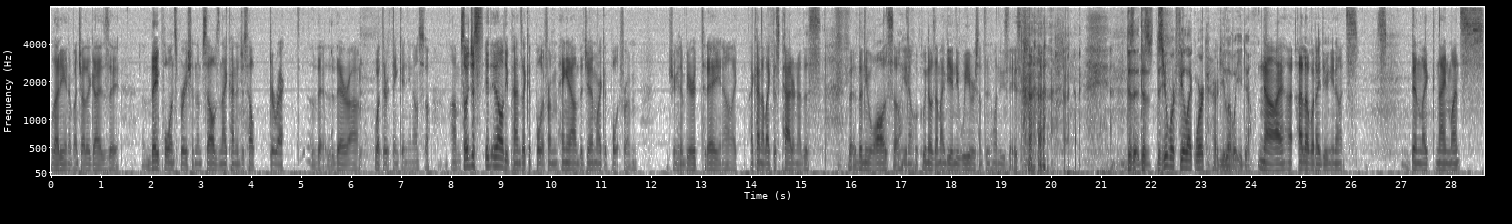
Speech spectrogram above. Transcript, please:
Letty and a bunch of other guys. They they pull inspiration themselves, and I kind of just help direct their, their uh, what they're thinking. You know, so. Um, so it just it, it all depends. I could pull it from hanging out in the gym, or I could pull it from drinking a beer today. You know, like I kind of like this pattern of this the, the new walls. So you know, who, who knows? That might be a new weave or something one of these days. does it does does your work feel like work, or do you love what you do? no, I, I love what I do. You know, it's, it's been like nine months,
